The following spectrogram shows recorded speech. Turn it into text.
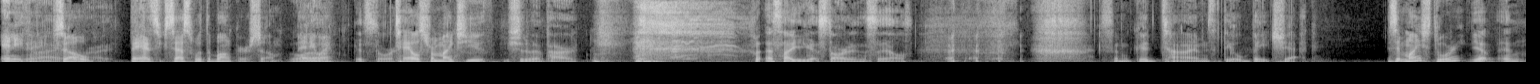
anything. Right, so right. They had success with the bunker. So anyway, good story. Tales from Mike's youth. You should have been fired. That's how you get started in sales. Some good times at the old bait shack. Is it my story? Yep, and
